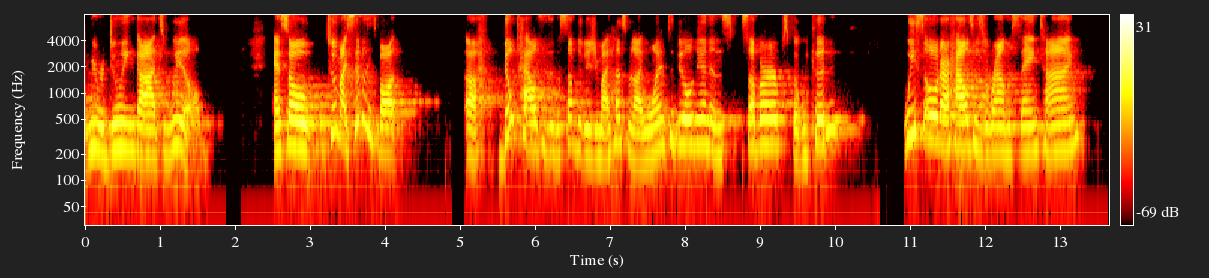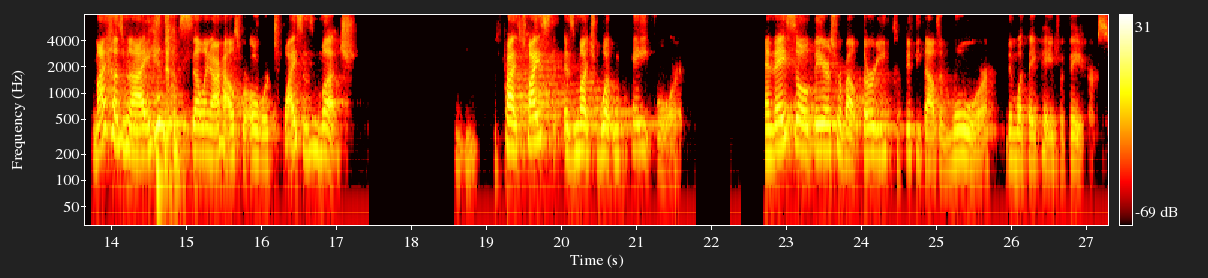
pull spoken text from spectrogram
we were doing God's will. And so two of my siblings bought uh, built houses in the subdivision my husband and I wanted to build in in suburbs, but we couldn't. We sold our houses around the same time. My husband and I ended up selling our house for over twice as much, probably twice as much what we paid for it. And they sold theirs for about 30 to 50,000 more than what they paid for theirs.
